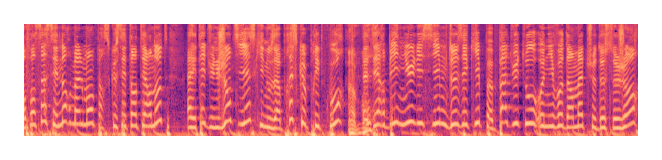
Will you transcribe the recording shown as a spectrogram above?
Enfin, ça, c'est normalement parce que cet internaute a été d'une gentillesse qui nous a presque pris de court. Ah bon Derby nullissime, deux équipes pas du tout au niveau d'un match de ce genre.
